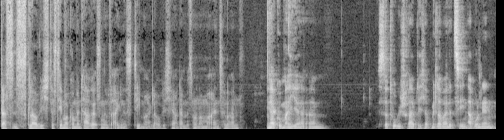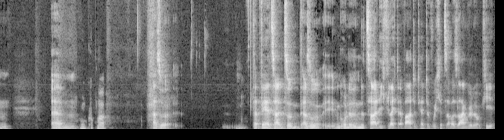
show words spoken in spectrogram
Das ist, glaube ich, das Thema Kommentare ist ein ganz eigenes Thema, glaube ich. Ja, da müssen wir nochmal einzeln ran. Ja, guck mal hier. Ähm, Mr. Tobi schreibt, ich habe mittlerweile zehn Abonnenten. Ähm, guck mal. Also, das wäre jetzt halt so, also im Grunde eine Zahl, die ich vielleicht erwartet hätte, wo ich jetzt aber sagen würde, okay,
